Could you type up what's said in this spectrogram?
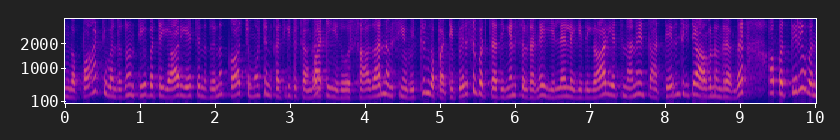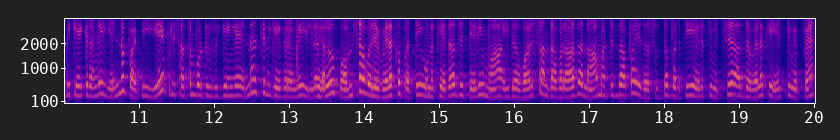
இங்கே பாட்டி வந்ததும் தீபத்தை யார் ஏத்துனதுன்னு காய்ச்சி மூச்சுன்னு கத்திக்கிட்டு இருக்காங்க. பாட்டி இது ஒரு சாதாரண விஷயம். விட்டுருங்க பாட்டி. பெருசுப்படுத்தாதீங்கன்னு சொல்றாங்க. இல்ல இல்ல இது யார் ஏத்துனான்னு நான் தெரிஞ்சுக்கிட்டே ஆகணுங்கிறாங்க. அப்ப திரு வந்து கேட்குறாங்க என்ன பாட்டி? ஏன் இப்படி சத்தம் போட்டுட்டு இருக்கீங்க? என்னாச்சுன்னு கேட்குறாங்க இல்லை வம்சாவளி விளக்க பத்தி உனக்கு ஏதாவது தெரியுமா? இதை வருஷம் தவறாத நான் மட்டும்தாப்பா இதை சுத்தப்படுத்தி எடுத்து வச்சு அந்த விளக்கை ஏற்றி வைப்பேன்.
